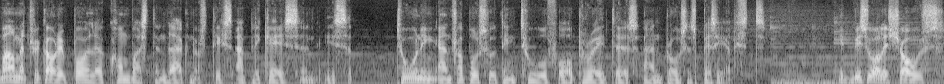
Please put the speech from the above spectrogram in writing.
Valmet Recovery Boiler Combustion Diagnostics application is a tuning and troubleshooting tool for operators and process specialists. It visually shows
